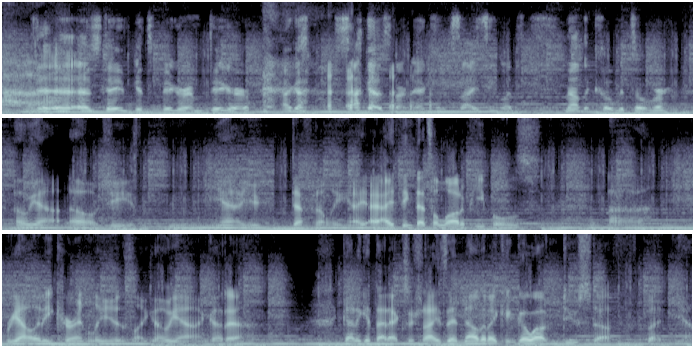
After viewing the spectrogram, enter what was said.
As Dave gets bigger and bigger, I got I got to start exercising. Let's, now that COVID's over. Oh yeah. Oh geez. Mm, yeah, you definitely. I I think that's a lot of people's uh, reality currently is like, oh yeah, I gotta gotta get that exercise in now that I can go out and do stuff. But yeah.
